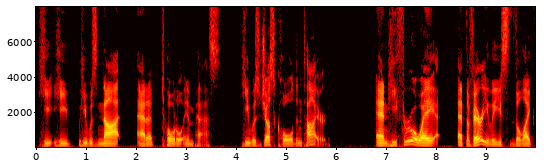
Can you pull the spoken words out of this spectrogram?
he he he was not at a total impasse. He was just cold and tired. And he threw away at the very least the like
